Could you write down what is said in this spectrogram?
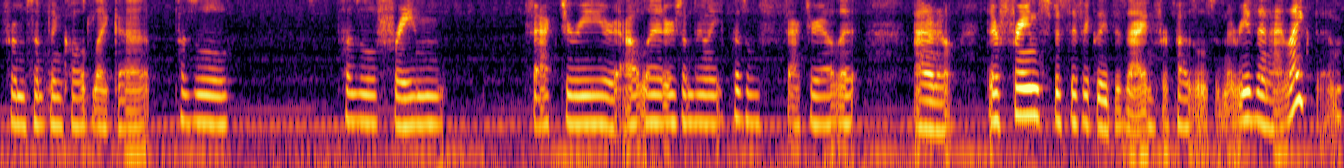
from something called like a puzzle puzzle frame factory or outlet or something like puzzle factory outlet. I don't know. They're frames specifically designed for puzzles, and the reason I like them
